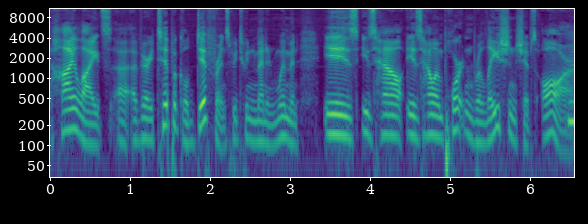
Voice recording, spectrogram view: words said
highlights uh, a very typical difference between men and women is is how is how important relationships are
